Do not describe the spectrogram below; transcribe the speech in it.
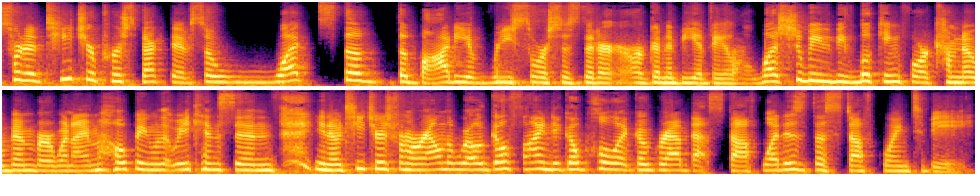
sort of teacher perspective. So what's the the body of resources that are, are going to be available? What should we be looking for come november when i'm hoping that we can send you know teachers from around the world go find it go pull it go grab that stuff? What is the stuff going to be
